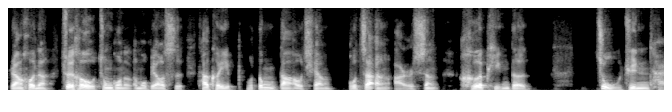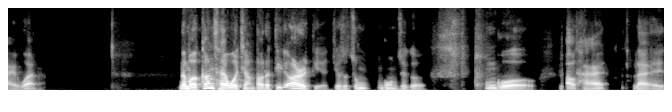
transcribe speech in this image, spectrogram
然后呢，最后中共的目标是他可以不动刀枪，不战而胜，和平的驻军台湾。那么刚才我讲到的第二点，就是中共这个通过老台来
